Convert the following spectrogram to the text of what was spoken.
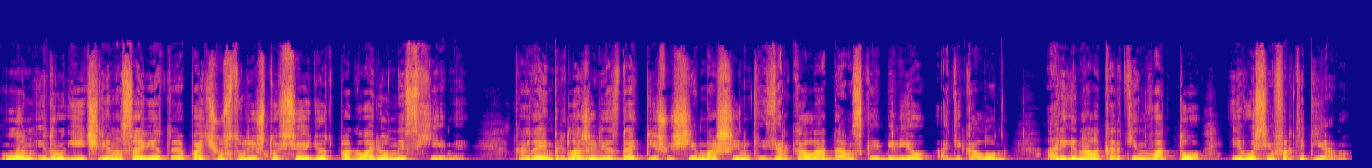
Он и другие члены совета почувствовали, что все идет по оговоренной схеме, когда им предложили сдать пишущие машинки, зеркала, дамское белье, одеколон, оригинала картин Ватто и восемь фортепиано,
